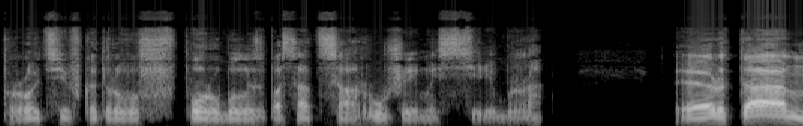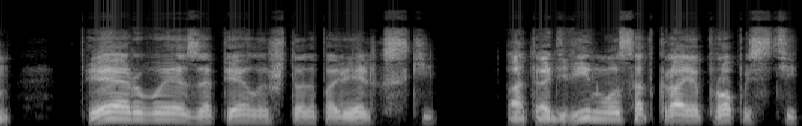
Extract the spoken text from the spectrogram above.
против которого впору было запасаться оружием из серебра? Эртан первая запела что-то по-вельски, отодвинулась от края пропасти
